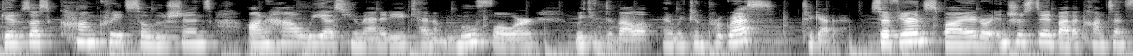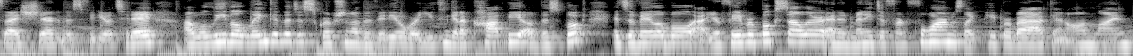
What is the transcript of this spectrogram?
gives us concrete solutions on how we as humanity can move forward, we can develop, and we can progress together. So if you're inspired or interested by the contents that I shared in this video today, I will leave a link in the description of the video where you can get a copy of this book. It's available at your favorite bookseller and in many different forms like paperback and online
